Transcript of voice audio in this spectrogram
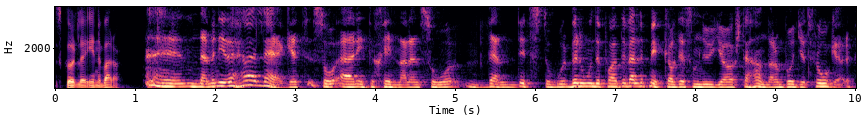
skulle innebära? Nej men i det här läget så är inte skillnaden så väldigt stor beroende på att det är väldigt mycket av det som nu görs det handlar om budgetfrågor.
